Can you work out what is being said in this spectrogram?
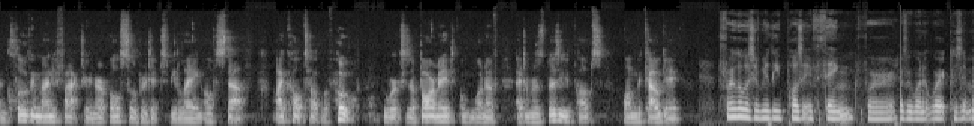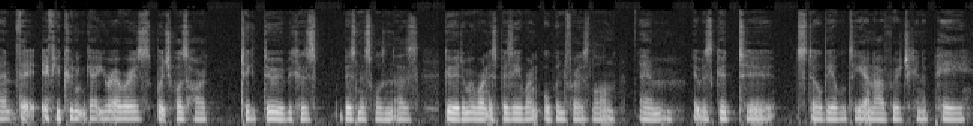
and clothing manufacturing are also predicted to be laying off staff. I caught up with Hope, who works as a barmaid on one of Edinburgh's busy pubs on the Cowgate. Furlough was a really positive thing for everyone at work because it meant that if you couldn't get your hours, which was hard to do because business wasn't as good and we weren't as busy, weren't open for as long, um, it was good to still be able to get an average kind of pay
